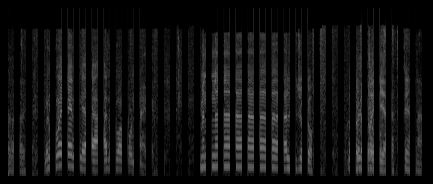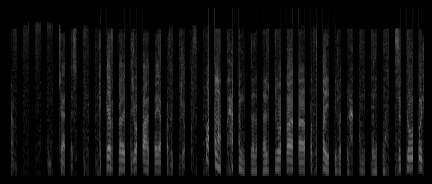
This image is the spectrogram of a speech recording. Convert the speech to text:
يبارك. من وين يا أنور ونايف؟ من آه، الجوف. القريات نعم. ممتاز. كيف الأجواء الأيام في الجوف؟ والله الحمد لله الأجواء طيبة الحمد لله. ثلوج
